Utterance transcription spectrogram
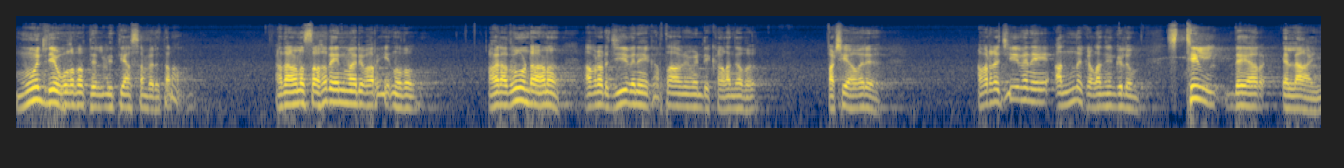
മൂല്യബോധത്തിൽ വ്യത്യാസം വരുത്തണം. അതാണ് സഹതയന്മാർ പറയുന്നത്. അവരതുകൊണ്ടാണ് അവരുടെ ജീവനെ കർത്താവിന് വേണ്ടി കളഞ്ഞത്. പക്ഷെ അവർ അവരുടെ ജീവനെ അന്ന് കളഞ്ഞെങ്കിലും സ്റ്റിൽ ദേ ആർ എല്ലായി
